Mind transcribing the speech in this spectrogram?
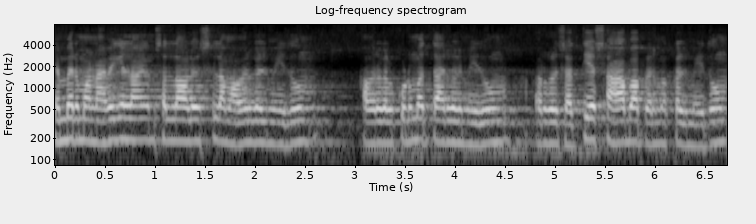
எம்பெருமான் நபிகள் நாயகம் சல்லா அலுவலாம் அவர்கள் மீதும் அவர்கள் குடும்பத்தார்கள் மீதும் அவர்கள் சத்திய சஹாபா பெருமக்கள் மீதும்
